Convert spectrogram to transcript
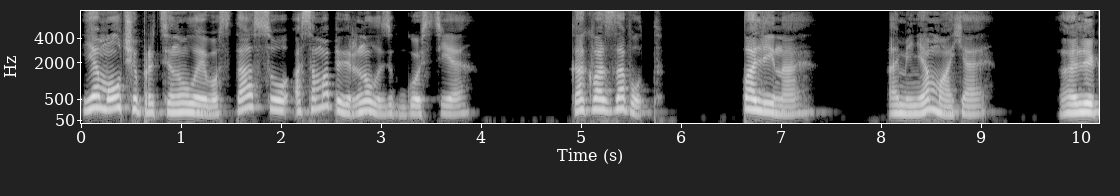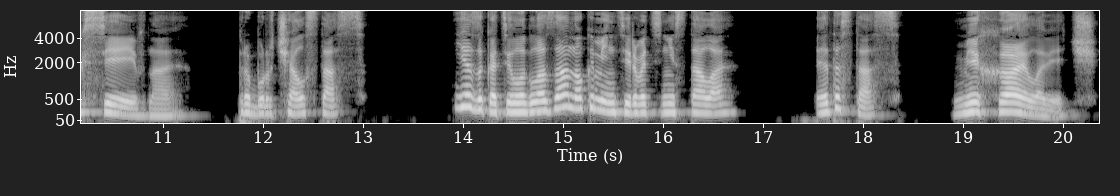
Я молча протянула его Стасу, а сама повернулась к гостье. «Как вас зовут?» «Полина». «А меня Майя». «Алексеевна», – пробурчал Стас. Я закатила глаза, но комментировать не стала. Это Стас. Михайлович.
